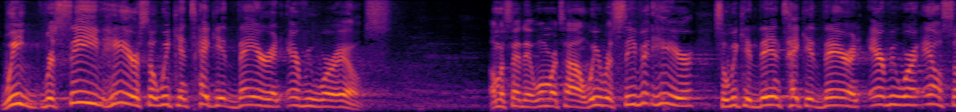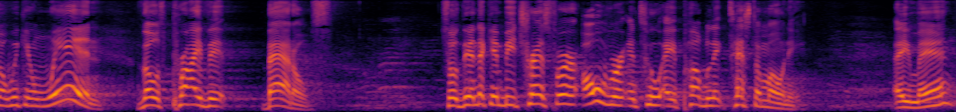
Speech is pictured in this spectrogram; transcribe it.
We receive here so we can take it there and everywhere else. I'm to say that one more time. We receive it here so we can then take it there and everywhere else so we can win those private battles. So then they can be transferred over into a public testimony. Amen.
